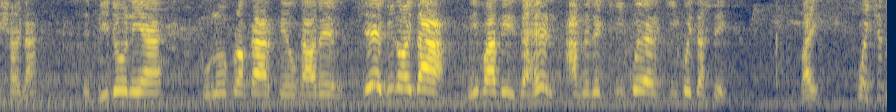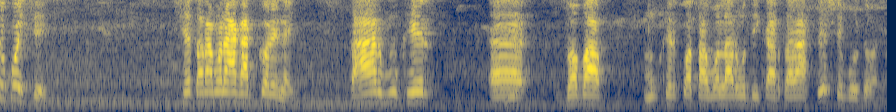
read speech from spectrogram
বিষয় না। ভিডিও নিয়ে কোনো প্রকার কেউ কাউরে, এ বিনয় দা নিপাদি দেখেন আপনারে কি কই কি কইতাছে? ভাই, কইছে তো কইছে। সে তার আমার আঘাত করে নাই। তার মুখের জবাব, মুখের কথা বলার অধিকার তার আছে, সে বলতে পারে।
